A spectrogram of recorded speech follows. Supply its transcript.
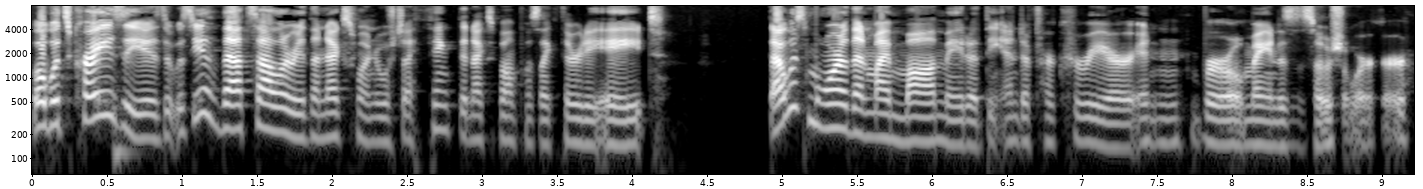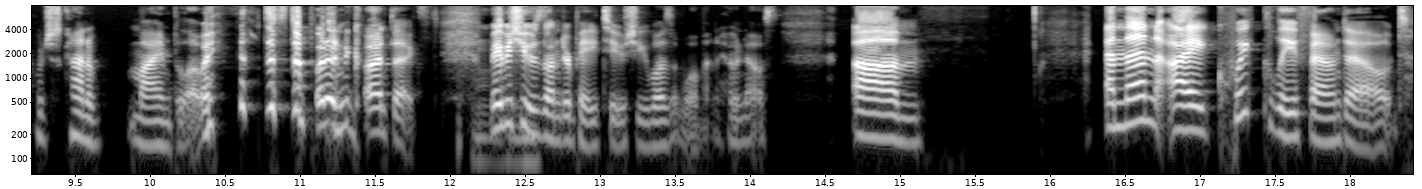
But what's crazy is it was either that salary the next one, which I think the next bump was like 38. That was more than my mom made at the end of her career in rural Maine as a social worker, which is kind of mind blowing, just to put it into context. Maybe she was underpaid too. She was a woman. Who knows? Um, and then I quickly found out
